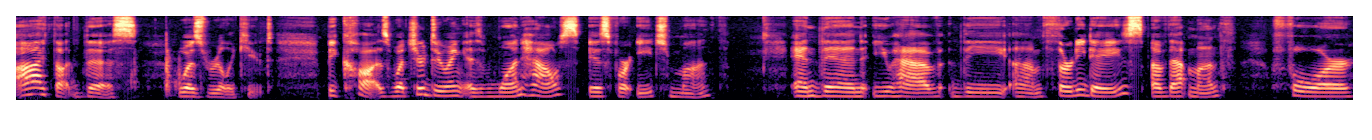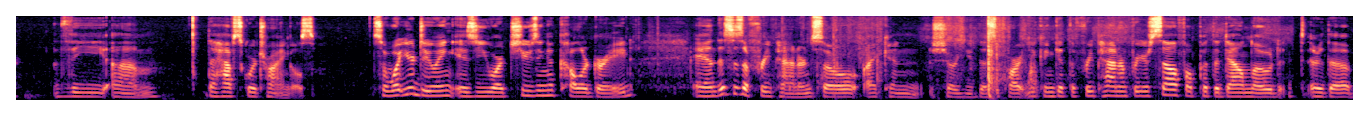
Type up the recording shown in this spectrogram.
I thought this was really cute because what you're doing is one house is for each month and then you have the um, 30 days of that month for the um, the half square triangles. So what you're doing is you are choosing a color grade and this is a free pattern so I can show you this part. You can get the free pattern for yourself. I'll put the download or the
